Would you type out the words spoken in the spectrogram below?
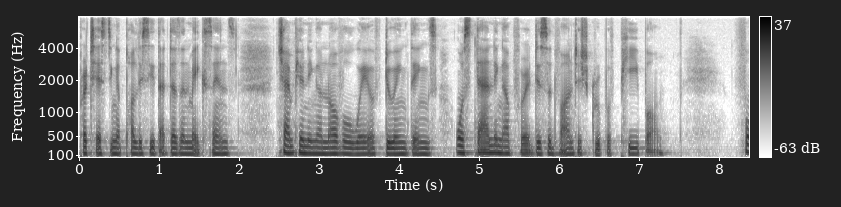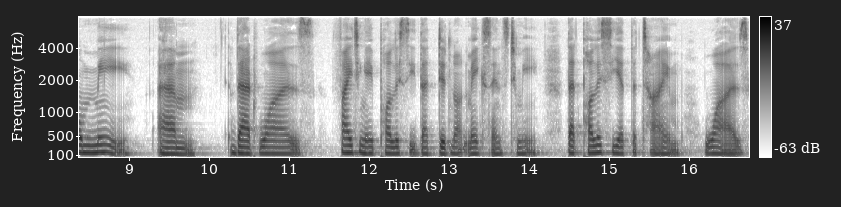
protesting a policy that doesn't make sense, championing a novel way of doing things, or standing up for a disadvantaged group of people. For me, um, that was fighting a policy that did not make sense to me. That policy at the time was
